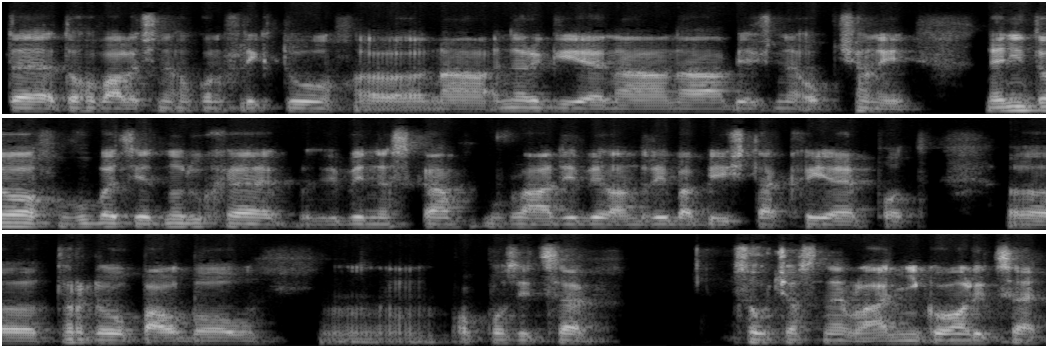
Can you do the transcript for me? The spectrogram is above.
té, toho válečného konfliktu eh, na energie, na, na běžné občany. Není to vůbec jednoduché, kdyby dneska u vlády byl Andrej Babiš, tak je pod uh, tvrdou palbou um, opozice současné vládní koalice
